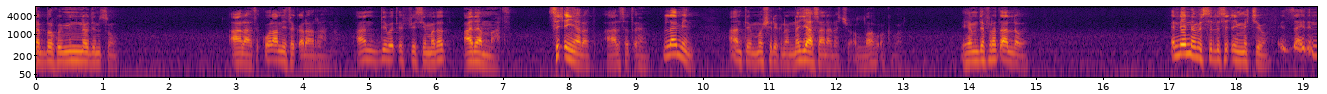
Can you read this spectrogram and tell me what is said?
ነበርኩ ምን ነው ድምፁ አላት። ቁርአን እየተቀራራ ነው። አንዴ በጥፊ ሲመታት አደማት ስጭኝ አላት። አልሰጥህም። ለምን? አንተ ሙሽሪክ ነህ ነጃሳን አለችው። አላሁ አክበር። ይህም ድፍረት አለ ወይ? እንዴት ነው ምስል ልስጭኝ ምችው እዛ ሂድና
